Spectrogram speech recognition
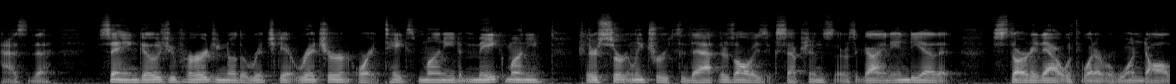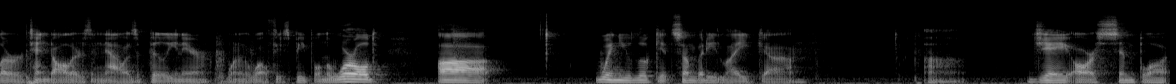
As the saying goes, you've heard, you know, the rich get richer or it takes money to make money. There's certainly truth to that. There's always exceptions. There's a guy in India that started out with whatever $1 or $10 and now is a billionaire, one of the wealthiest people in the world. Uh, when you look at somebody like uh, uh, J.R. Simplot,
